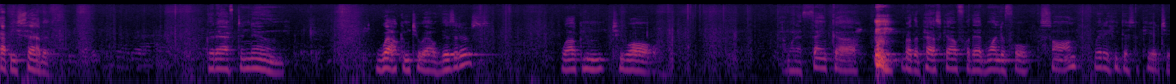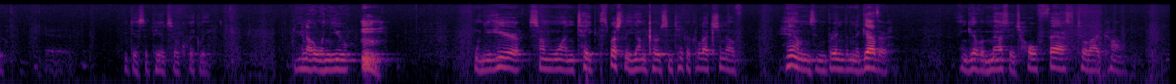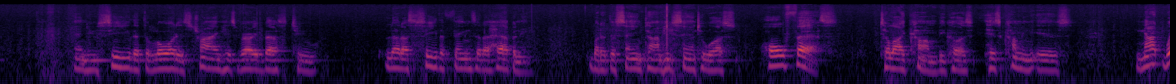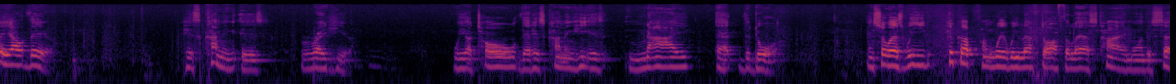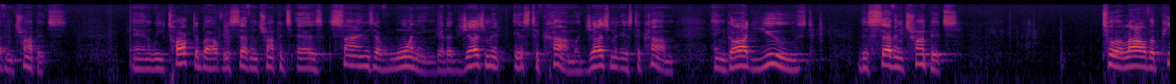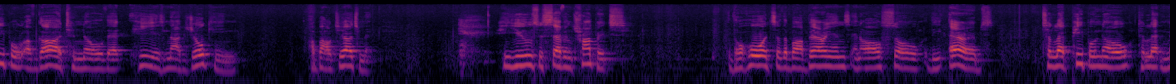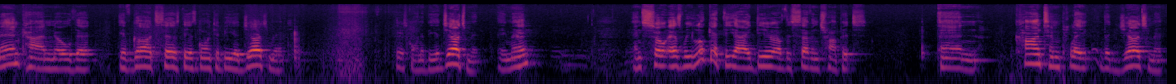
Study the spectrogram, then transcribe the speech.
Happy Sabbath. Good afternoon. Welcome to our visitors. Welcome to all. I want to thank uh, Brother Pascal for that wonderful song. Where did he disappear to? He disappeared so quickly. You know, when you when you hear someone take, especially a young person, take a collection of hymns and bring them together and give a message, hold fast till I come. And you see that the Lord is trying his very best to let us see the things that are happening. But at the same time, he's saying to us, hold fast till I come, because his coming is not way out there. His coming is right here. We are told that his coming, he is nigh at the door. And so, as we pick up from where we left off the last time on the seven trumpets, and we talked about the seven trumpets as signs of warning that a judgment is to come, a judgment is to come. And God used the seven trumpets to allow the people of God to know that He is not joking about judgment. He used the seven trumpets the hordes of the barbarians and also the Arabs to let people know, to let mankind know that if God says there's going to be a judgment, there's going to be a judgment. Amen? And so, as we look at the idea of the seven trumpets and contemplate the judgment,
